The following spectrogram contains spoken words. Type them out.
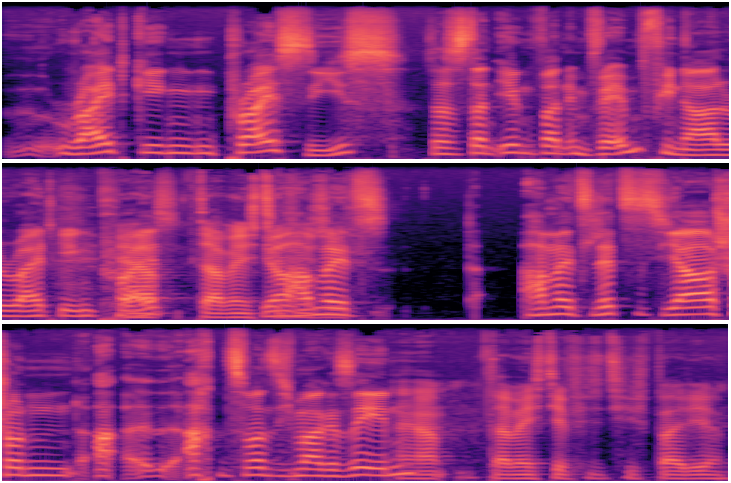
Wright gegen Price siehst, dass es dann irgendwann im WM-Finale Wright gegen Price. ja, da bin ich Ja, haben wir definitiv- jetzt haben wir jetzt letztes Jahr schon äh, 28 Mal gesehen. Ja, da bin ich definitiv bei dir.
